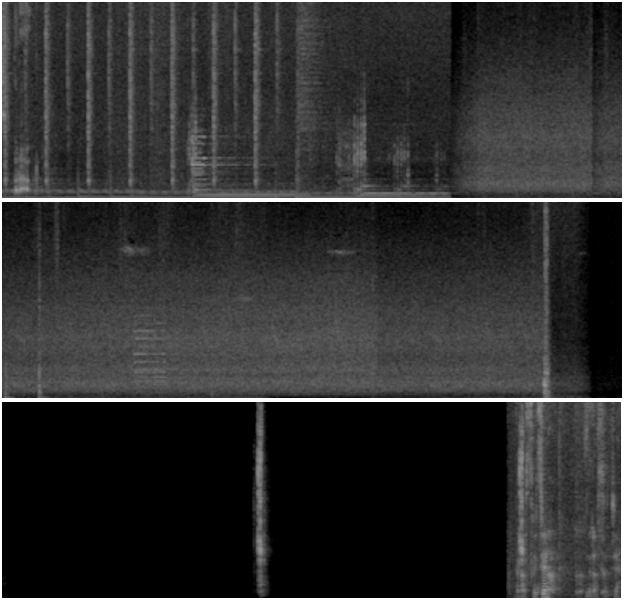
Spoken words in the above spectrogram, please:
справлю. Здравствуйте. Здравствуйте.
